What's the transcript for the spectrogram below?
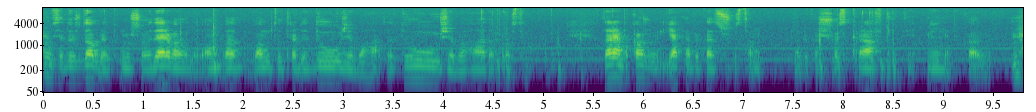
ну, все дуже добре, тому що дерева вам, вам, тут треба дуже багато, дуже багато просто. Зараз я покажу, як, наприклад, щось там, наприклад, щось крафтити. Ні, не покажу.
